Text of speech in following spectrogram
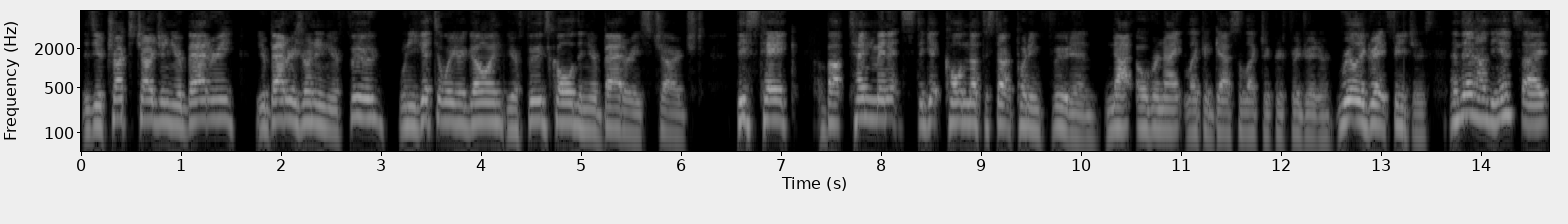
is your truck's charging your battery, your battery's running your food. When you get to where you're going, your food's cold and your battery's charged. These take about 10 minutes to get cold enough to start putting food in, not overnight like a gas electric refrigerator. Really great features. And then on the inside,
